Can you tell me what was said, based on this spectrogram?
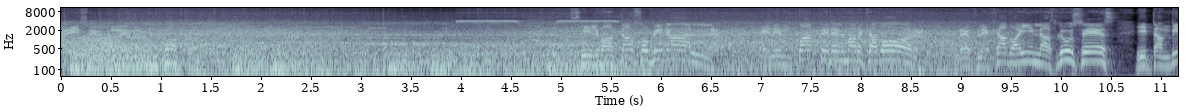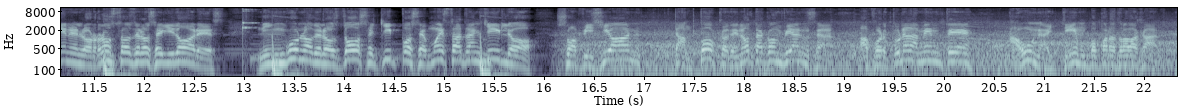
Ahí se enredan un poco. Silbatazo final. El empate en el marcador. Reflejado ahí en las luces y también en los rostros de los seguidores. Ninguno de los dos equipos se muestra tranquilo. Su afición tampoco denota confianza. Afortunadamente, aún hay tiempo para trabajar.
